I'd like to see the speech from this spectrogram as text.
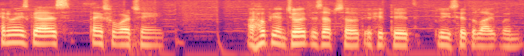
Anyways guys, thanks for watching. I hope you enjoyed this episode. If you did, please hit the like button.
